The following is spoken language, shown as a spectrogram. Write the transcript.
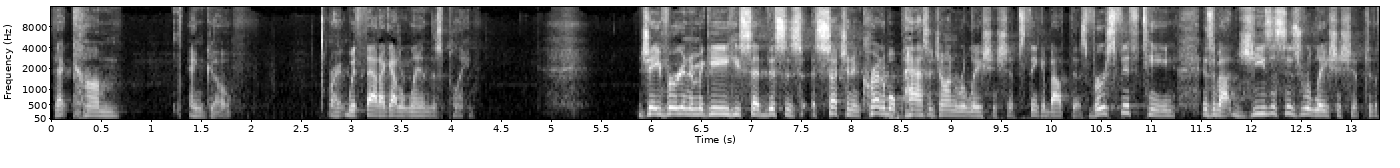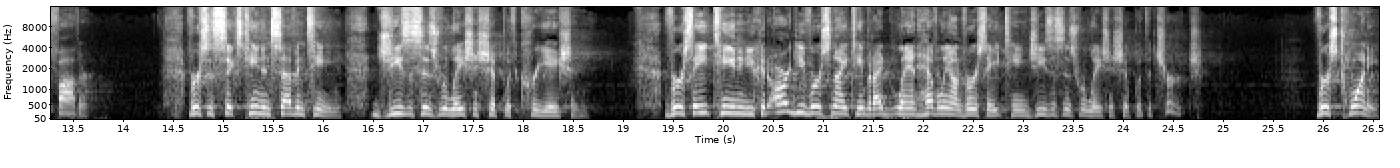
that come and go. All right, with that, I got to land this plane. J. Vernon McGee, he said this is such an incredible passage on relationships. Think about this. Verse 15 is about Jesus' relationship to the Father. Verses 16 and 17, Jesus' relationship with creation. Verse 18, and you could argue verse 19, but I'd land heavily on verse 18, Jesus' relationship with the church. Verse 20,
